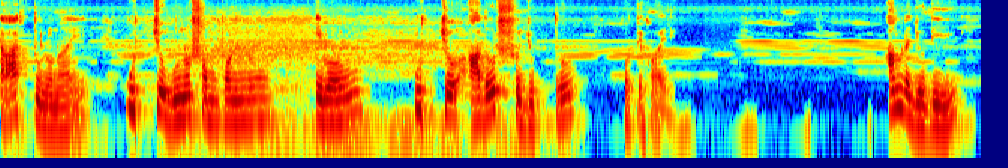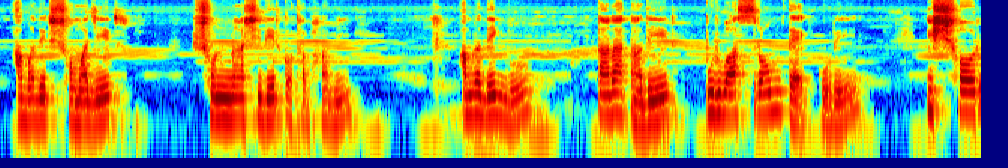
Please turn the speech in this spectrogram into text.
তার তুলনায় উচ্চ গুণসম্পন্ন এবং উচ্চ আদর্শযুক্ত হতে হয়। আমরা যদি আমাদের সমাজের সন্ন্যাসীদের কথা ভাবি, আমরা দেখব তারা তাদের পূর্বাশ্রম ত্যাগ করে ঈশ্বর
